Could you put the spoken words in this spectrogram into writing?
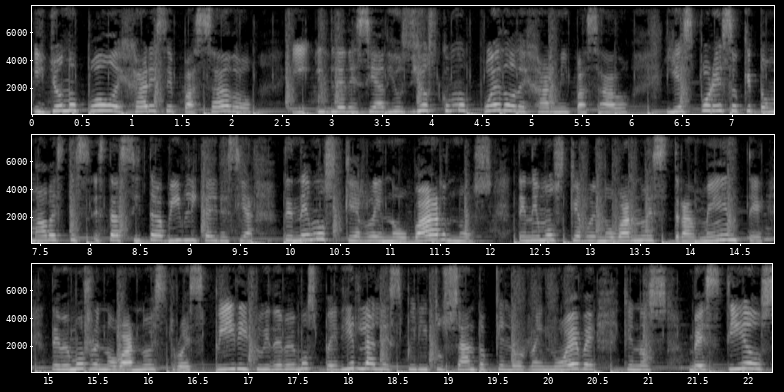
y yo no puedo dejar ese pasado, y, le decía a Dios, Dios, ¿cómo puedo dejar mi pasado? Y es por eso que tomaba este, esta cita bíblica y decía, tenemos que renovarnos, tenemos que renovar nuestra mente, debemos renovar nuestro espíritu y debemos pedirle al Espíritu Santo que lo renueve, que nos vestíos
